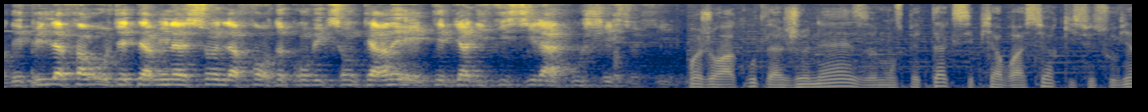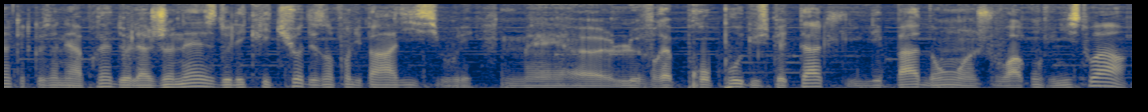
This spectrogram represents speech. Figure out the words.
En dépit de la farouche détermination et de la force de conviction de Carnet, il était bien difficile à accoucher ce film. Moi je raconte la genèse, mon spectacle c'est Pierre Brasseur qui se souvient quelques années après de la genèse de l'écriture des enfants du paradis si vous voulez. Mais euh, le vrai propos du spectacle, il n'est pas dans je vous raconte une histoire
